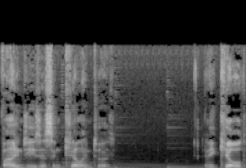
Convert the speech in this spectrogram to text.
find Jesus and kill him to it. And he killed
